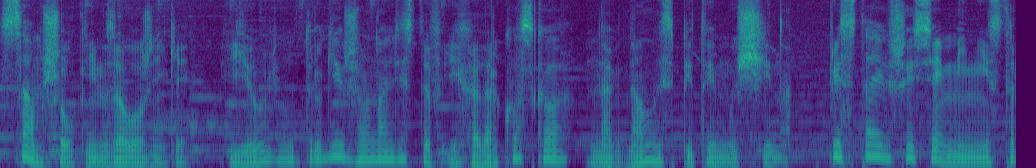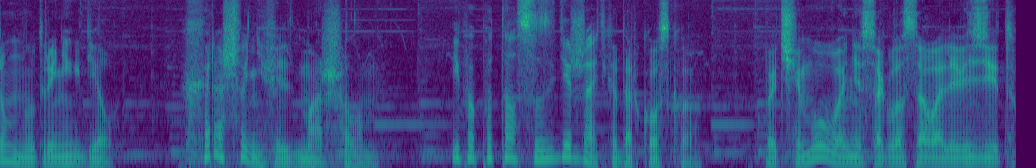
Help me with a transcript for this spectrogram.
сам шел к ним в заложники. Юлю, других журналистов и Ходорковского нагнал испитый мужчина, представившийся министром внутренних дел – хорошо не фельдмаршалом, и попытался задержать Ходорковского. «Почему вы не согласовали визит?»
